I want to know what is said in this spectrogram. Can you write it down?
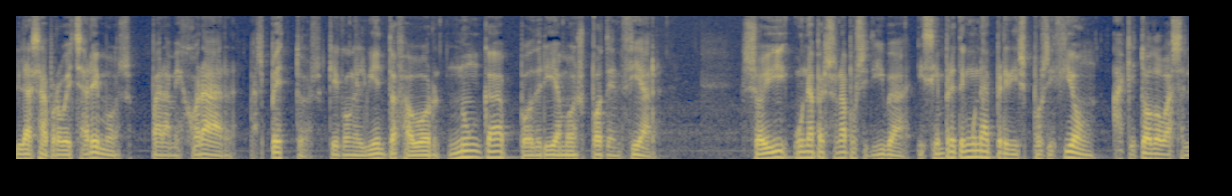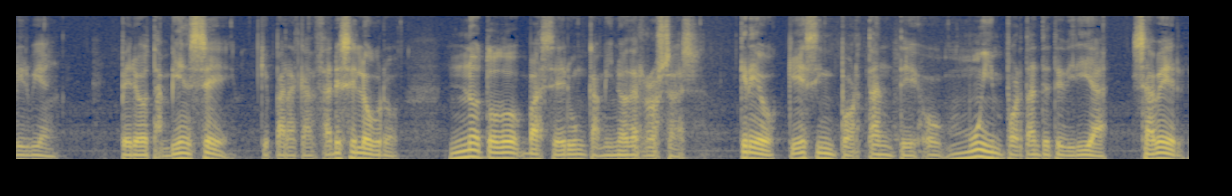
las aprovecharemos para mejorar aspectos que con el viento a favor nunca podríamos potenciar. Soy una persona positiva y siempre tengo una predisposición a que todo va a salir bien, pero también sé que para alcanzar ese logro no todo va a ser un camino de rosas. Creo que es importante, o muy importante te diría, saber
